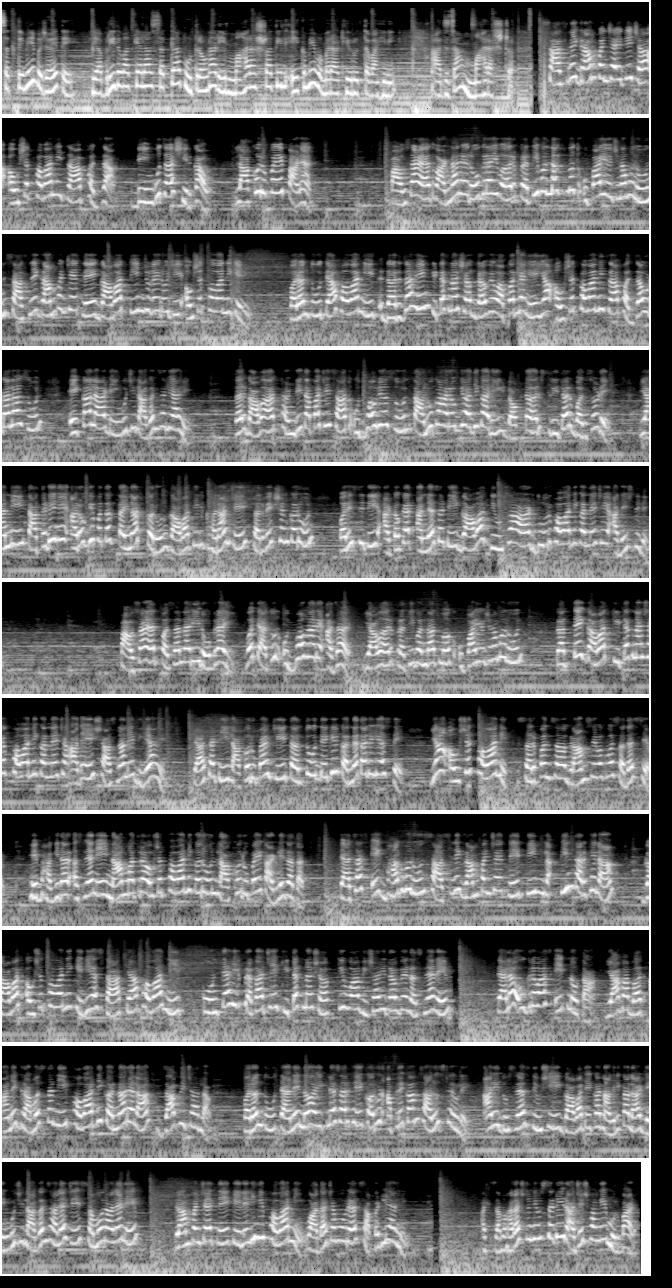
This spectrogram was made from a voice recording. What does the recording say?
सत्यमेव जयते. या ब्रीद वाक्याला सत्यात उतरवणारी महाराष्ट्रातील एकमेव मराठी वृत्तवाहिनी. आजचा महाराष्ट्र. सासणे ग्रामपंचायतीच्या औषध फवारणीचा फज्जा डेंग्यूचा शिरकाव लाखो रुपये पाण्यात. पावसाळ्यात वाढणाऱ्या रोगराईवर प्रतिबंधात्मक उपाययोजना म्हणून सासणे ग्रामपंचायतने गावात तीन जुलै रोजी औषध फवारणी केली. परंतु त्या फवारणीत दर्जाहीन कीटकनाशक द्रव्य वापरल्याने या औषध फवारणीचा फज्जा उडाला असून एकाला डेंग्यूची लागण झाली आहे. तर गावात थंडी तापाची साथ उद्भवली असून तालुका आरोग्य अधिकारी डॉक्टर श्रीधर बनसोडे यांनी तातडीने आरोग्य पथक तैनात करून गावातील घरांचे सर्वेक्षण करून परिस्थिती आटोक्यात आणण्यासाठी गावात दिवसाआड धूर फवारणी करण्याचे आदेश दिले. पावसाळ्यात पसरणारी रोगराई व त्यातून उद्भवणारे आजार यावर प्रतिबंधात्मक उपाययोजना म्हणून प्रत्येक गावात कीटकनाशक फवारणी करण्याचे आदेश शासनाने दिले आहेत. त्यासाठी लाखो रुपयांची तरतूद देखील करण्यात आलेली असते. या औषध फवारणीत सरपंच ग्रामसेवक व सदस्य हे भागीदार असल्याने नाममात्र औषध फवारणी करून लाखो रुपये काढले जातात. त्याचाच एक भाग म्हणून सासणे ग्रामपंचायतने तीन तीन तारखेला गावात औषध फवारणी केली असता त्या फवारणीत कोणत्याही प्रकारचे कीटकनाशक किंवा विषारी द्रव्य नसल्याने त्याला उग्रवास येत नव्हता. याबाबत अनेक ग्रामस्थांनी फवारणी करणाऱ्याला जाब विचारला. परंतु त्याने न ऐकल्यासारखे करून आपले काम चालूच ठेवले आणि दुसऱ्याच दिवशी गावात एका नागरिकाला डेंग्यूची लागण झाल्याचे समोर आल्याने ग्रामपंचायतने केलेली ही फवारणी वादाच्या भोवऱ्यात सापडली आहे. आजचा महाराष्ट्र न्यूजसाठी राजेश भांगे मुरबाड.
